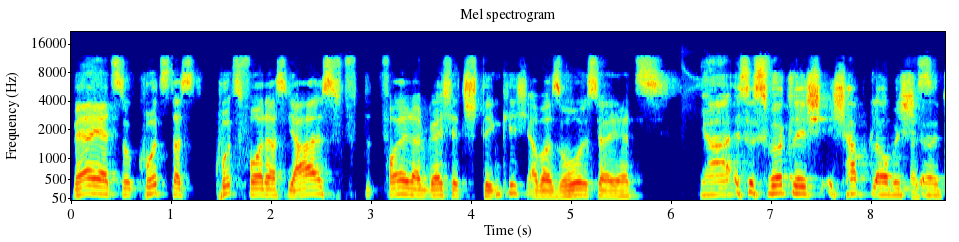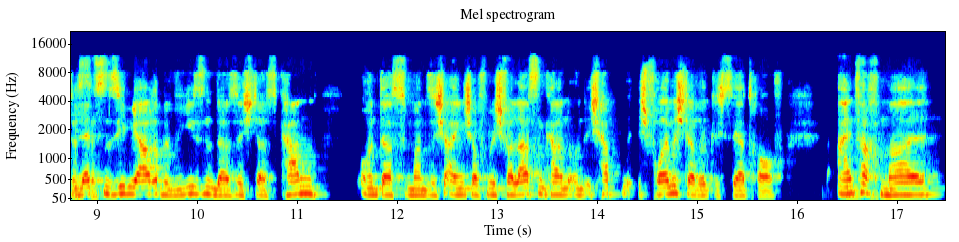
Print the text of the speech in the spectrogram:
wär jetzt so kurz das kurz vor das Jahr ist voll, dann wäre ich jetzt stinkig, aber so ist ja jetzt Ja, es ist wirklich, ich habe, glaube ich, Das- äh, die das- letzten das- sieben Jahre bewiesen, dass ich das kann und dass man sich eigentlich auf mich verlassen kann. Und ich habe, ich freue mich da wirklich sehr drauf. Einfach mal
